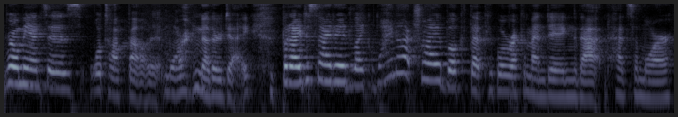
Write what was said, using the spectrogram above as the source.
romances, we'll talk about it more another day. But I decided, like, why not try a book that people are recommending that had some more,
